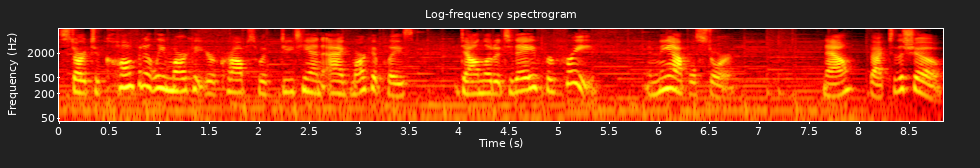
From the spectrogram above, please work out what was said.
Start to confidently market your crops with DTN Ag Marketplace. Download it today for free in the Apple Store. Now, back to the show.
